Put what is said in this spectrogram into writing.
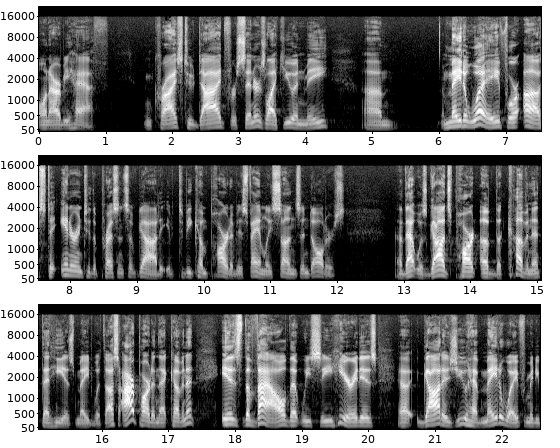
on our behalf. And Christ, who died for sinners like you and me, um, made a way for us to enter into the presence of God, to become part of His family, sons and daughters. Now, that was God's part of the covenant that He has made with us. Our part in that covenant is the vow that we see here. It is, uh, God, as you have made a way for me to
